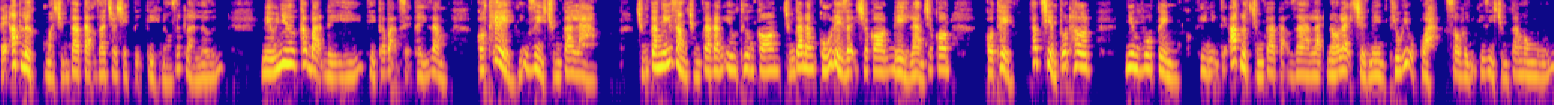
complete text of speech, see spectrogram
Cái áp lực mà chúng ta tạo ra cho trẻ tự kỷ nó rất là lớn. Nếu như các bạn để ý thì các bạn sẽ thấy rằng có thể những gì chúng ta làm chúng ta nghĩ rằng chúng ta đang yêu thương con chúng ta đang cố để dạy cho con để làm cho con có thể phát triển tốt hơn nhưng vô tình khi những cái áp lực chúng ta tạo ra lại nó lại trở nên thiếu hiệu quả so với những cái gì chúng ta mong muốn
